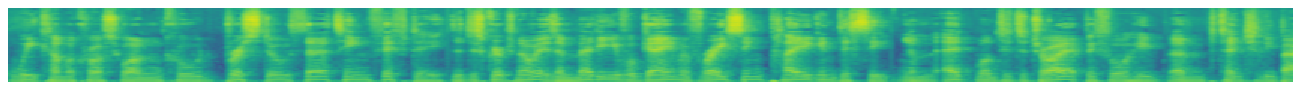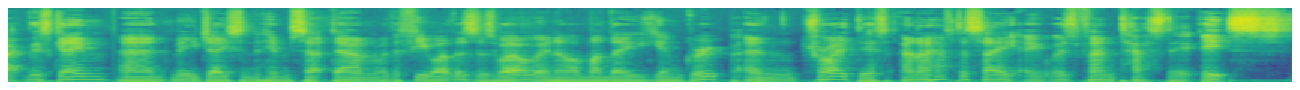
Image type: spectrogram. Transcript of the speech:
we come across one called Bristol 1350. The description of it is a medieval game of racing, plague, and deceit. Um, Ed wanted to try it before he um, potentially backed this game, and me, Jason, and him sat down with a few others as well in our Monday um, group and tried this. And I have to say, it was fantastic. It's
